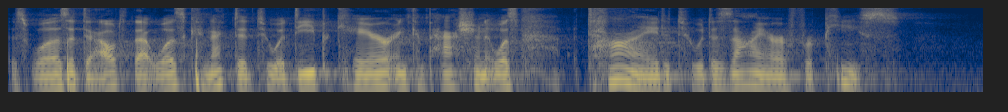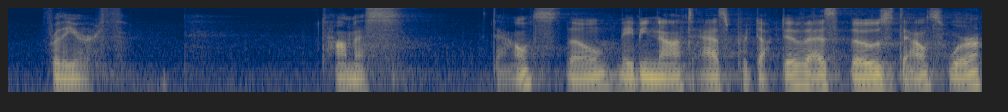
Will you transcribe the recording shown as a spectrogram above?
This was a doubt that was connected to a deep care and compassion. It was tied to a desire for peace for the earth. Thomas doubts, though maybe not as productive as those doubts were,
